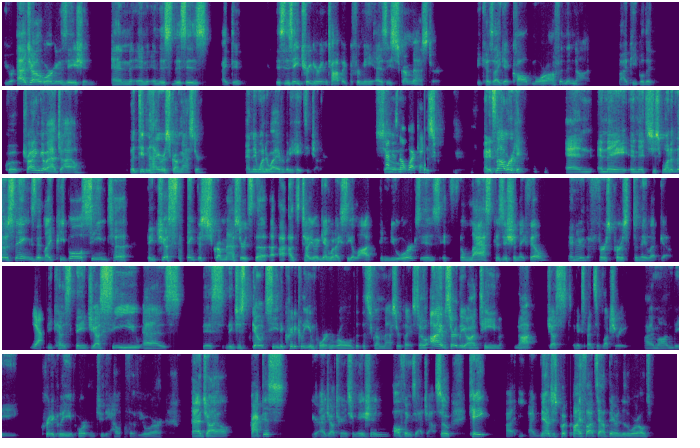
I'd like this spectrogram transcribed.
your agile organization. And and and this this is I did this is a triggering topic for me as a scrum master because I get called more often than not by people that quote try and go agile but didn't hire a scrum master and they wonder why everybody hates each other. So and it's not working. The, and it's not working. And and they and it's just one of those things that like people seem to they just think the scrum master it's the I, will tell you again what i see a lot in new orgs is it's the last position they fill and mm-hmm. you're the first person they let go. Yeah. Because they just see you as this they just don't see the critically important role that the scrum master plays. So i am certainly on team not just an expensive luxury. I'm on the critically important to the health of your agile practice, your agile transformation, all things agile. So, Kate, uh, I've now just put my thoughts out there into the world.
